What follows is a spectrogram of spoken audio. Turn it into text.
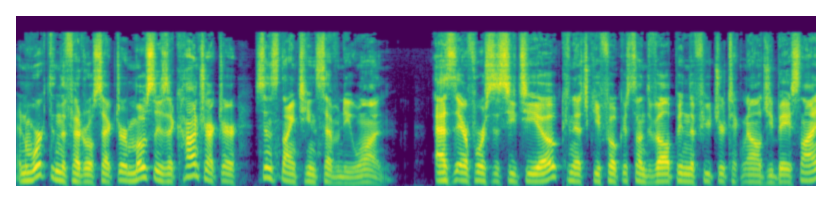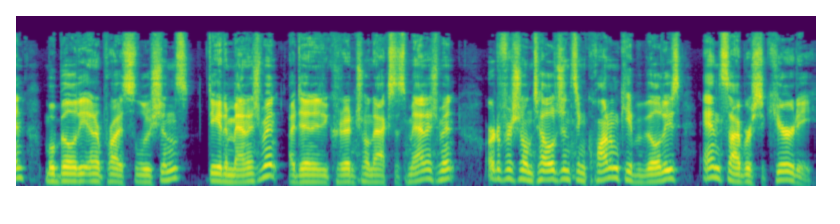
and worked in the federal sector mostly as a contractor since 1971. As the Air Force's CTO, Konieczny focused on developing the future technology baseline, mobility enterprise solutions, data management, identity credential and access management, artificial intelligence and quantum capabilities, and cybersecurity.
